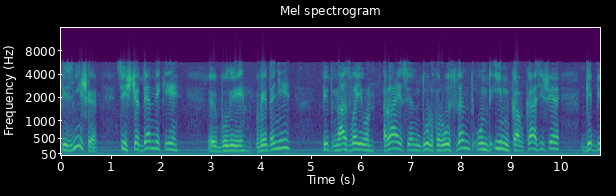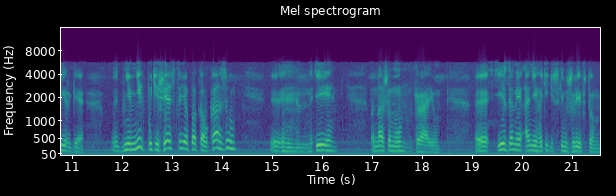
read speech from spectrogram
Пізніше ці щоденники е, були видані під назвою Reisen durch Russland und im Kaukasische Gebirge. Дневник путешествия по Кавказу и по нашему краю. Э, Изданы они готическим шрифтом.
